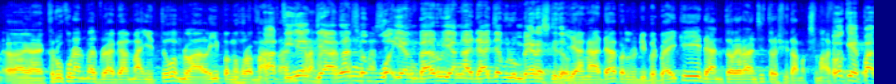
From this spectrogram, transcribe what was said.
eh, kerukunan beragama itu melalui penghormatan Artinya jangan membuat yang baru yang ada aja belum beres gitu. yang ada perlu diperbaiki dan toleransi terus kita maksimalkan. Oke Pak,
